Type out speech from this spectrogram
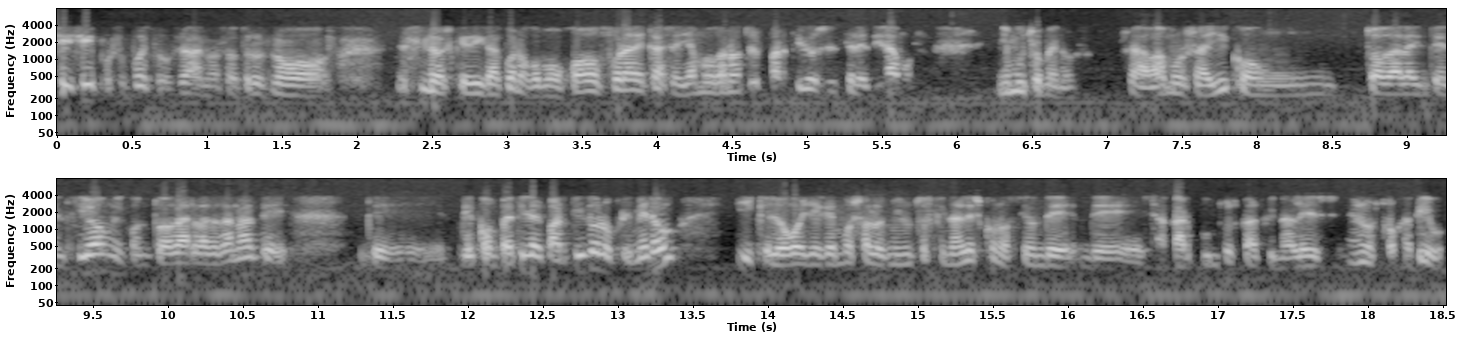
Sí, sí, por supuesto. O sea, nosotros no, no es que diga, bueno, como jugamos fuera de casa y ya hemos ganado tres partidos, este le tiramos, ni mucho menos. O sea, vamos ahí con toda la intención y con todas las ganas de, de, de competir el partido, lo primero, y que luego lleguemos a los minutos finales con opción de, sacar puntos, que al final es, es nuestro objetivo.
